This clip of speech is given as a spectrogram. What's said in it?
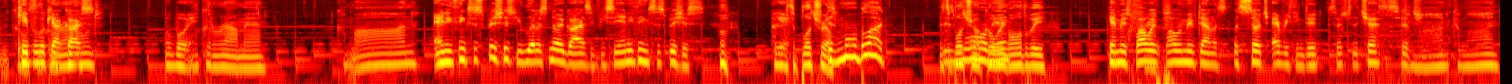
we go. Keep a lookout, guys. Oh boy. Looking around, man. Come on. Anything suspicious, you let us know, guys. If you see anything suspicious. Oh, Okay. It's a blood trail. There's more blood. It's a there's blood trail going man. all the way. Yeah, Miss. While we while we move down, let's let's search everything, dude. Search the chest, search Come on, come on.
